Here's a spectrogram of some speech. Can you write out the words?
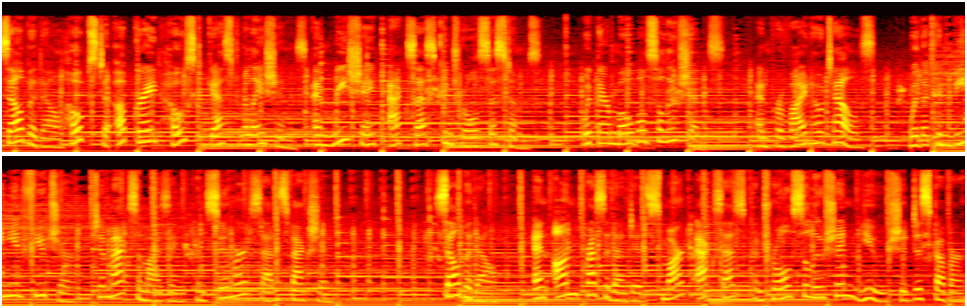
Cellbedell hopes to upgrade host-guest relations and reshape access control systems with their mobile solutions and provide hotels with a convenient future to maximizing consumer satisfaction. Cellbedell, an unprecedented smart access control solution you should discover.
